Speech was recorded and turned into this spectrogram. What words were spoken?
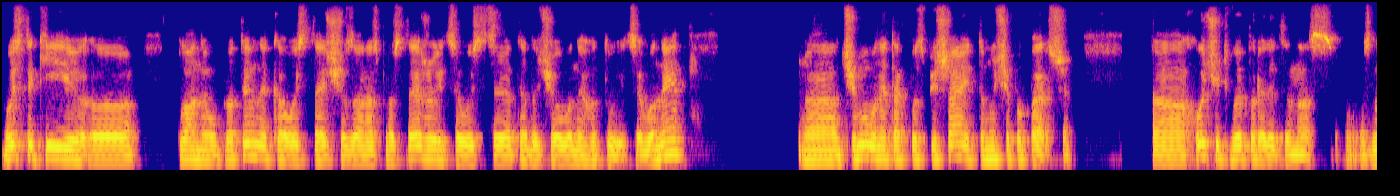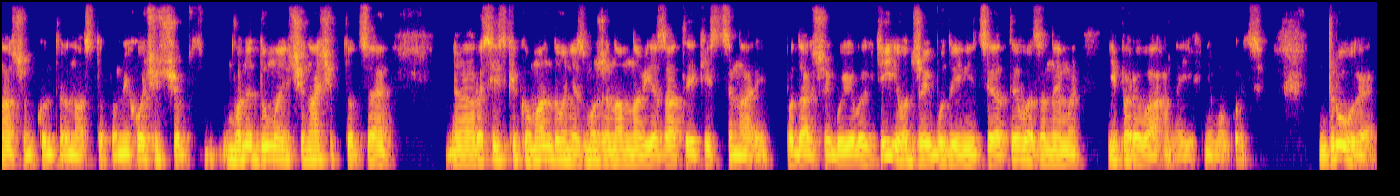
Ось такі е, плани у противника. Ось те, що зараз простежується, ось це те, до чого вони готуються. Вони Е, Чому вони так поспішають? Тому що, по-перше, е, хочуть випередити нас з нашим контрнаступом, і хочуть, щоб вони думають, що, начебто, це російське командування зможе нам нав'язати якийсь сценарій подальших бойових дій. Отже, і буде ініціатива за ними і перевага на їхньому боці. Друге,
